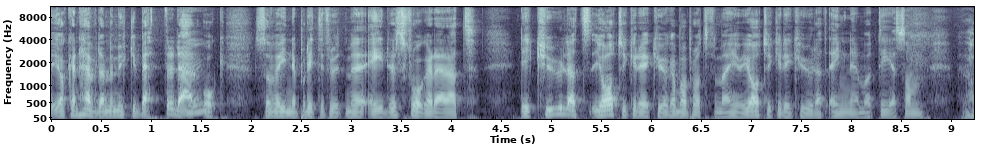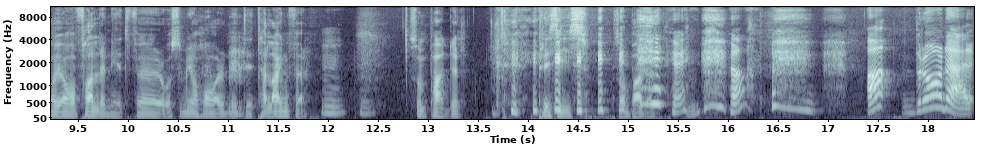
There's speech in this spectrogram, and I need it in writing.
jag kan hävda mig mycket bättre där Mm. och som vi var inne på lite förut med Adels fråga där att det är kul att, jag tycker det är kul, jag kan bara prata för mig, jag tycker det är kul att ägna mig åt det som har jag har fallenhet för och som jag har lite talang för. Mm, mm. Som paddel. Precis, som padel. Ja, bra där.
